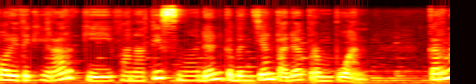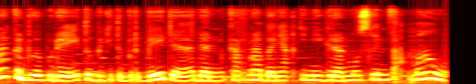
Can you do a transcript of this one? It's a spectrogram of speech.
politik hierarki, fanatisme, dan kebencian pada perempuan. Karena kedua budaya itu begitu berbeda dan karena banyak imigran muslim tak mau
